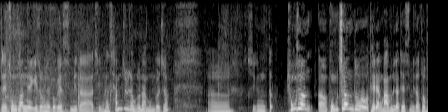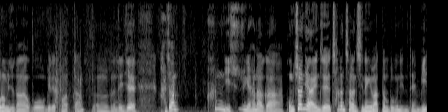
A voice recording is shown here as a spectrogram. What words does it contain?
네, 총선 얘기 좀 해보겠습니다. 지금 한 3주 정도 남은 거죠? 어, 지금 더, 총선, 어, 공천도 대략 마무리가 됐습니다. 더불어민주당하고 미래통합당. 어, 그런데 이제 가장 큰 이슈 중에 하나가 공천이야 이제 차근차근 진행이 왔던 부분인데 미,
